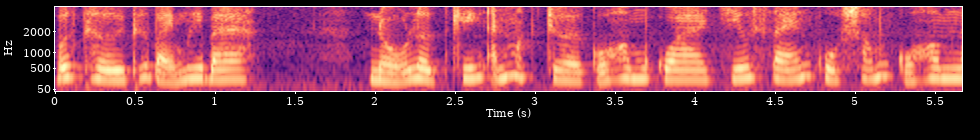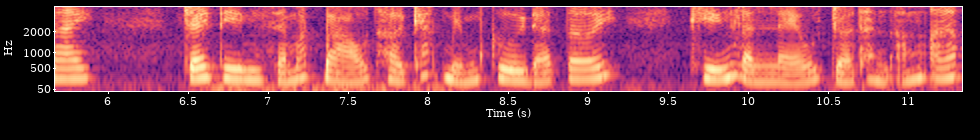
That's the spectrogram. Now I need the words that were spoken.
Bức thư thứ 73 nỗ lực khiến ánh mặt trời của hôm qua chiếu sáng cuộc sống của hôm nay trái tim sẽ mách bảo thời khắc mỉm cười đã tới, khiến lạnh lẽo trở thành ấm áp.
